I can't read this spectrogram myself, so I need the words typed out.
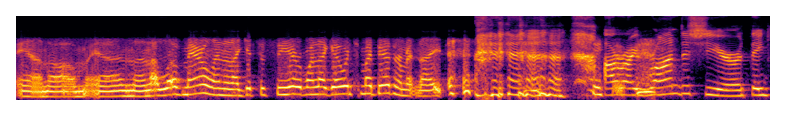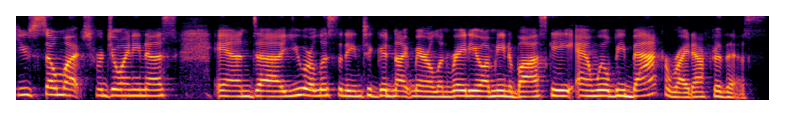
and um, and and I love Marilyn, and I get to see her when I go into my bedroom at night. All right, Rhonda Shear, thank you so much for joining us, and uh, you are listening to Goodnight Marilyn Radio. I'm Nina Bosky, and we'll be back right after this.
